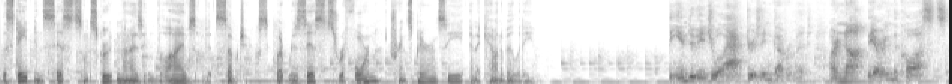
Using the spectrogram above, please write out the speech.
The state insists on scrutinizing the lives of its subjects, but resists reform, transparency, and accountability. The individual actors in government are not bearing the costs,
